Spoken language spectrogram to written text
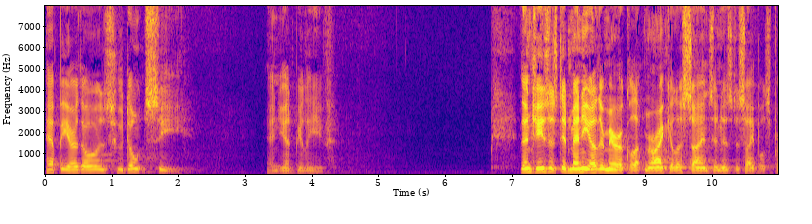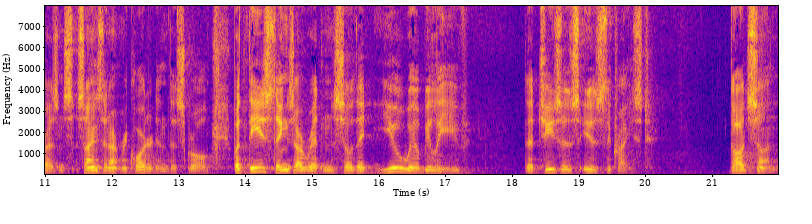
Happy are those who don't see and yet believe. Then Jesus did many other miracle, miraculous signs in his disciples' presence, signs that aren't recorded in this scroll. But these things are written so that you will believe that Jesus is the Christ, God's Son,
